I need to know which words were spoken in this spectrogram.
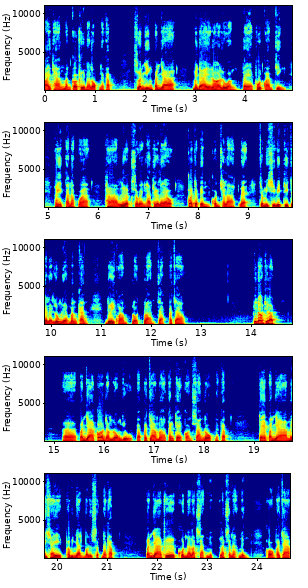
ปลายทางมันก็คือนรกนะครับ ส่วนหญิงปัญญาไม่ได้ล่อลวงแต่พูดความจริง ให้ตระหนักว่าถ้าเลือกแสวงหาเธอแล้ว ก็จะเป็นคนฉลาด และจะมีชีวิตที่เจริญรุ่งเรืองมั่งคั่ง ด้วยความโปรดปรานจากพระเจ้า พี่น้องที่รักปัญญาก็ดำรงอยู่กับพระเจ้ามาตั้งแต่ก่อนสร้างโลกนะครับ แต่ปัญญาไม่ใช่พระวิญญาณบริสุทธิ์นะครับ ปัญญาคือคุณลักษณะลักษณะหนึ่งของพระเจ้า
